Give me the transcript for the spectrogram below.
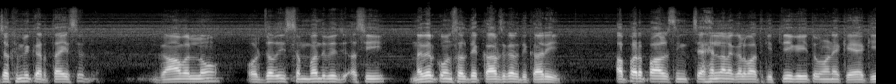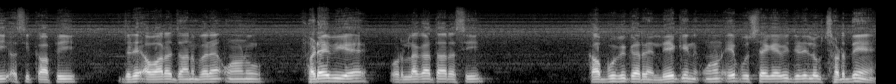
ਜ਼ਖਮੀ ਕਰਤਾ ਇਸ ਗਾਂ ਵੱਲੋਂ। ਔਰ ਜਦ ਇਸ ਸੰਬੰਧ ਵਿੱਚ ਅਸੀਂ ਨਗਰ ਕੌਂਸਲ ਦੇ ਕਾਰਜਕਾਰ ਅਧਿਕਾਰੀ ਅਪਰਪਾਲ ਸਿੰਘ ਚਹਿਲ ਨਾਲ ਗੱਲਬਾਤ ਕੀਤੀ ਗਈ ਤਾਂ ਉਹਨਾਂ ਨੇ ਕਿਹਾ ਕਿ ਅਸੀਂ ਕਾਫੀ ਜਿਹੜੇ ਆਵਾਰਾ ਜਾਨਵਰ ਹੈ, ਉਹਨਾਂ ਨੂੰ ਫੜੇ ਵੀ ਹੈ ਔਰ ਲਗਾਤਾਰ ਅਸੀਂ ਕਾਬੂ ਵੀ ਕਰ ਰਹੇ ਹਾਂ। ਲੇਕਿਨ ਉਹਨਾਂ ਨੂੰ ਇਹ ਪੁੱਛਿਆ ਗਿਆ ਵੀ ਜਿਹੜੇ ਲੋਕ ਛੱਡਦੇ ਹੈ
